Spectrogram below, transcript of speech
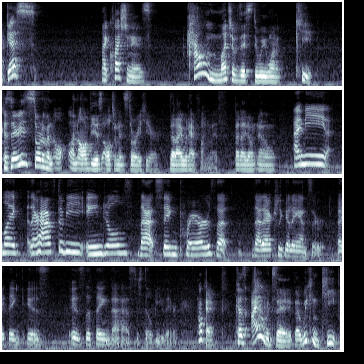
guess my question is, how much of this do we want to keep? Because there is sort of an an obvious alternate story here that I would have fun with, but I don't know. I mean, like, there have to be angels that sing prayers that that actually get answered, I think is is the thing that has to still be there. Okay. Because I would say that we can keep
